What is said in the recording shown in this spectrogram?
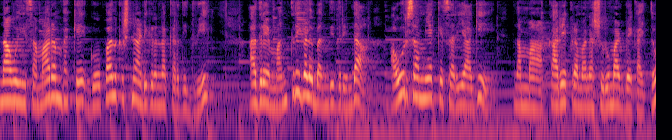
ನಾವು ಈ ಸಮಾರಂಭಕ್ಕೆ ಗೋಪಾಲಕೃಷ್ಣ ಅಡಿಗರನ್ನ ಕರೆದಿದ್ವಿ. ಆದರೆ ಮಂತ್ರಿಗಳು ಬಂದಿದ್ದರಿಂದ ಅವ್ರ ಸಮಯಕ್ಕೆ ಸರಿಯಾಗಿ ನಮ್ಮ ಕಾರ್ಯಕ್ರಮನ ಶುರು ಮಾಡಬೇಕಾಯ್ತು.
